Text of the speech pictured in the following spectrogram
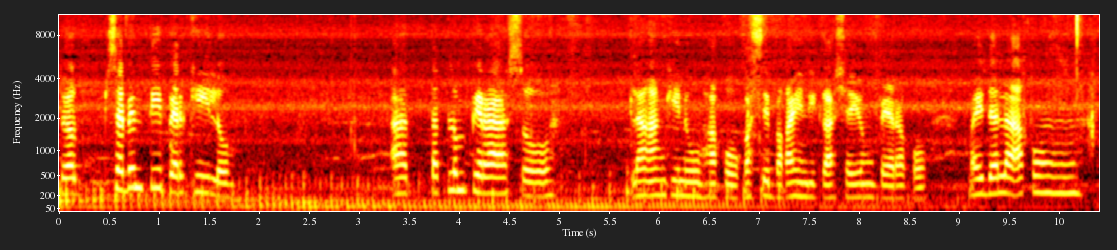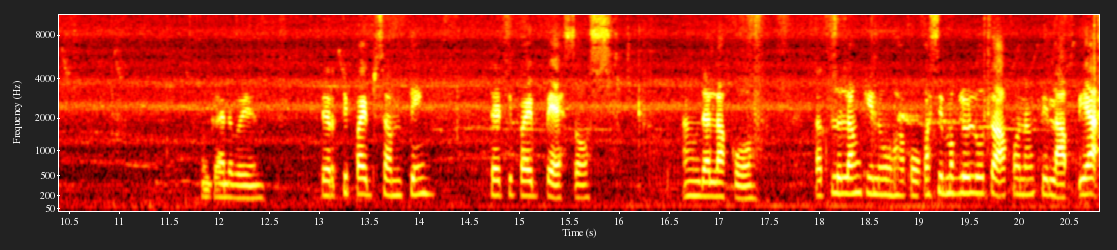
12, 70 per kilo. At tatlong piraso lang ang kinuha ko kasi baka hindi kasya yung pera ko. May dala akong magkano ba yun? 35 something. 35 pesos ang dala ko. Tatlo lang kinuha ko kasi magluluto ako ng tilapia.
